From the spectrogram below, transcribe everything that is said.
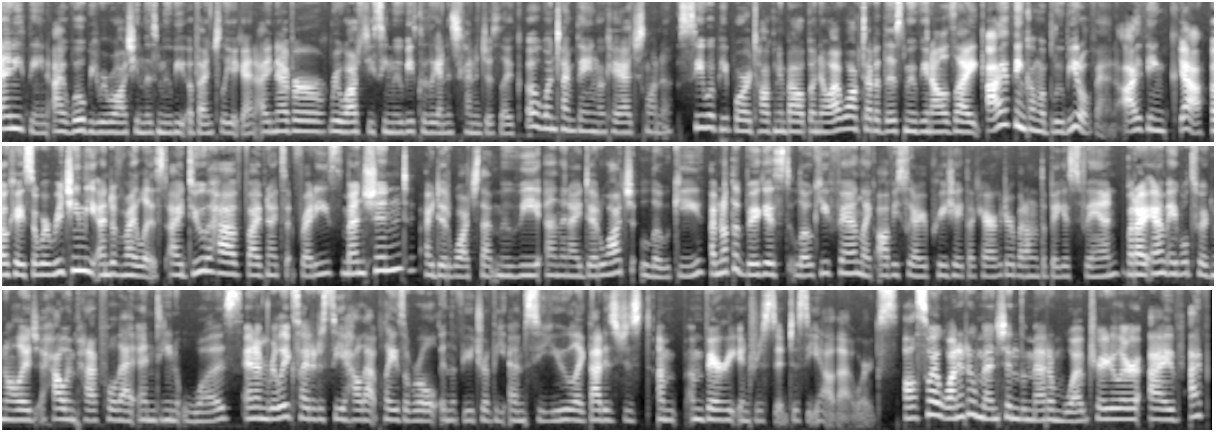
anything, I will be rewatching this movie eventually again. I never rewatch DC movies because, again, it's kind of just like, oh, one time thing. Okay, I just want to see what people are talking about but no, I walked out of this movie and I was like, I think I'm a Blue Beetle fan. I think, yeah. Okay, so we're reaching the end of my list. I do have Five Nights at Freddy's mentioned. I did watch that movie and then I did watch Loki. I'm not the biggest Loki fan. Like, obviously, I appreciate the character, but I'm not the biggest fan. But I am able to acknowledge how impactful that ending was. And I'm really excited to see how that plays a role in the future of the MCU. Like, that is just, I'm, I'm very interested to see how that works. Also, I wanted to mention the Madame Web trailer. I've, I've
